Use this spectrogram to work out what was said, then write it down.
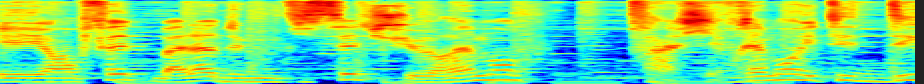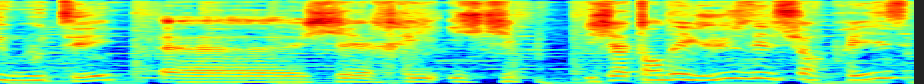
Et en fait, bah là 2017, je suis vraiment. Enfin, j'ai vraiment été dégoûté. Euh, J'attendais juste des surprises.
